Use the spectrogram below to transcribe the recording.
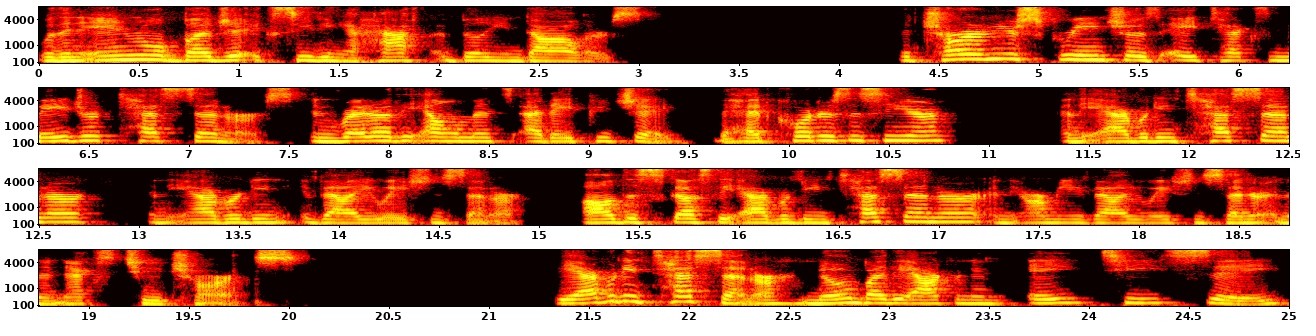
with an annual budget exceeding a half a billion dollars. The chart on your screen shows ATEC's major test centers. In red are the elements at APG. The headquarters is here, and the Aberdeen Test Center and the Aberdeen Evaluation Center. I'll discuss the Aberdeen Test Center and the Army Evaluation Center in the next two charts. The Aberdeen Test Center, known by the acronym ATC,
